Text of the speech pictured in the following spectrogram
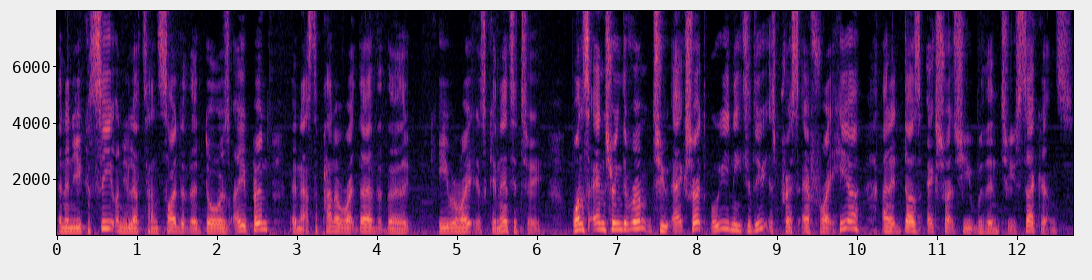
and then you can see on your left hand side that the door is opened, and that's the panel right there that the key remote is connected to. Once entering the room to extract, all you need to do is press F right here and it does extract you within 2 seconds.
